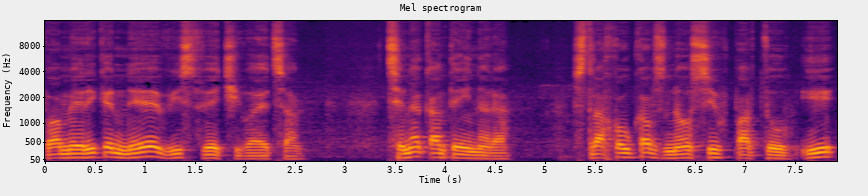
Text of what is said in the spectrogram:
в Америке не высвечивается. Цена контейнера, страховка взносы в порту и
